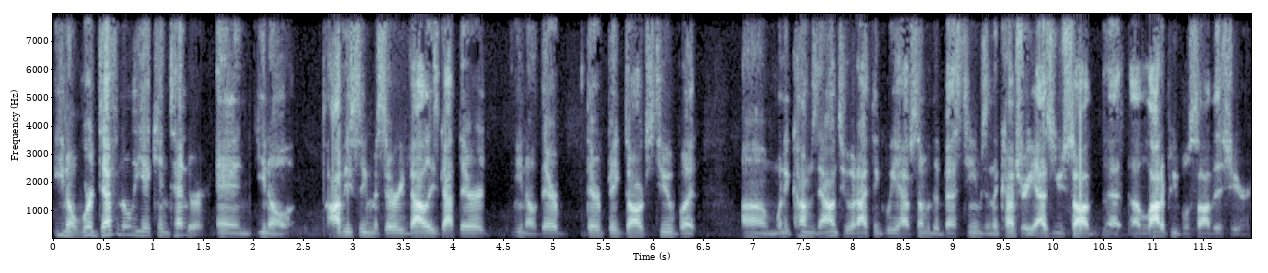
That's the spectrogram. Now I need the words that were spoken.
you know, we're definitely a contender, and you know, obviously Missouri Valley's got their, you know, their their big dogs too. But um, when it comes down to it, I think we have some of the best teams in the country, as you saw that a lot of people saw this year.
